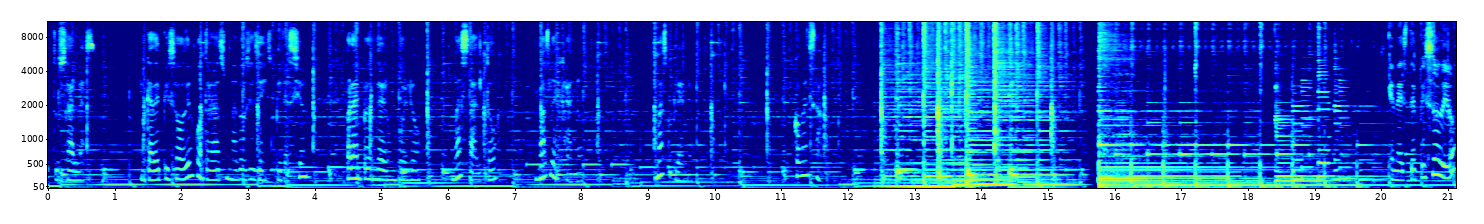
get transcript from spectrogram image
de tus alas. En cada episodio encontrarás una dosis de inspiración para emprender un vuelo más alto, más lejano, más pleno. Comenzamos. En este episodio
